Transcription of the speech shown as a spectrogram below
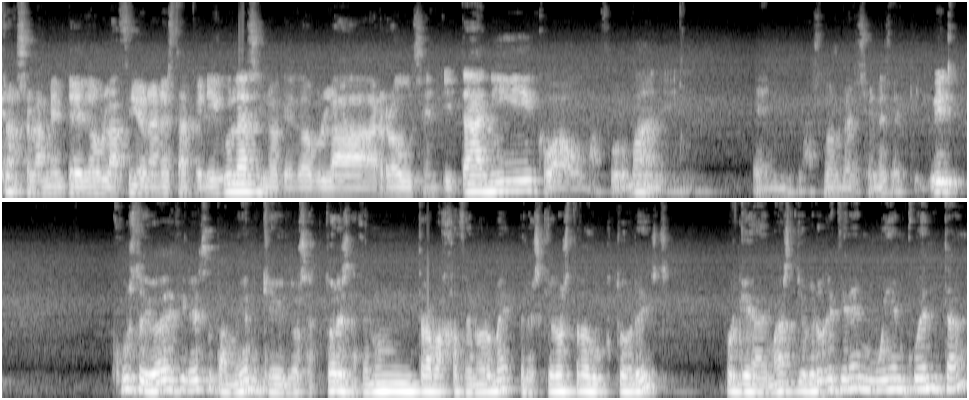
no solamente dobla a Fiona en esta película, sino que dobla a Rose en Titanic o a Uma Thurman en, en las dos versiones de Kill Bill. Justo iba a decir esto también, que los actores hacen un trabajo enorme, pero es que los traductores, porque además yo creo que tienen muy en cuenta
